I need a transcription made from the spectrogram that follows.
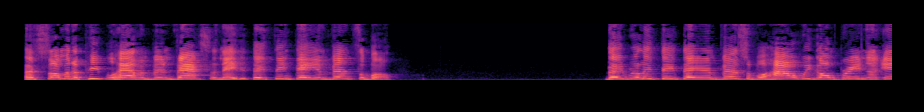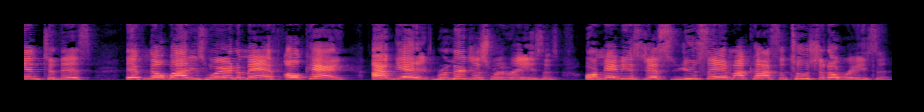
And some of the people haven't been vaccinated. They think they're invincible. They really think they're invincible. How are we going to bring an end to this if nobody's wearing a mask? Okay, I get it. Religious reasons. Or maybe it's just you saying my constitutional reason.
